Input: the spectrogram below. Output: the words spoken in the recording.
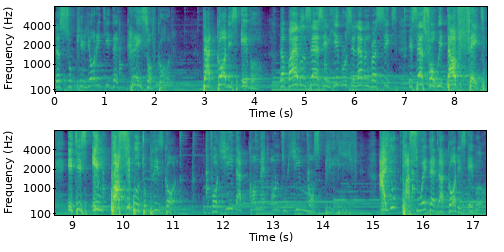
the superiority the grace of God. That God is able. The Bible says in Hebrews 11 verse 6 it says for without faith it is impossible to please God. For he that cometh unto him must believe. Are you persuaded that God is able?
